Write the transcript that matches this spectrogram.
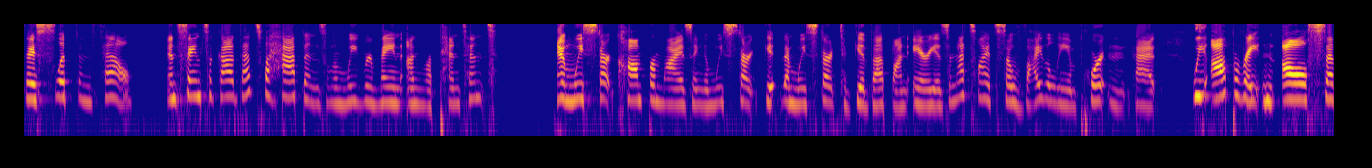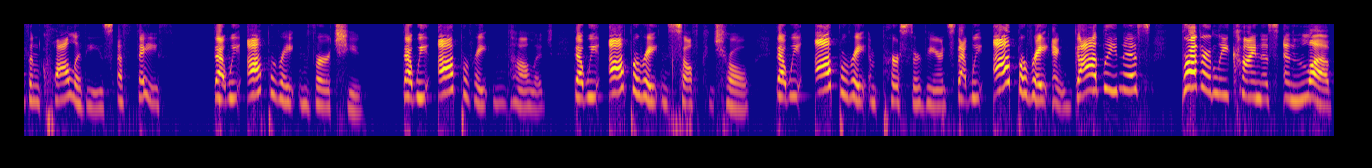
they slipped and fell. And, saints of God, that's what happens when we remain unrepentant and we start compromising and we start, get, and we start to give up on areas. And that's why it's so vitally important that we operate in all seven qualities of faith, that we operate in virtue, that we operate in knowledge, that we operate in self control, that we operate in perseverance, that we operate in godliness, brotherly kindness, and love.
